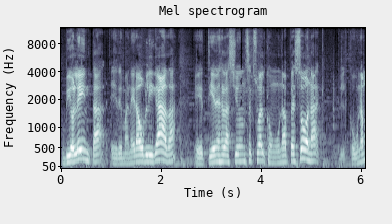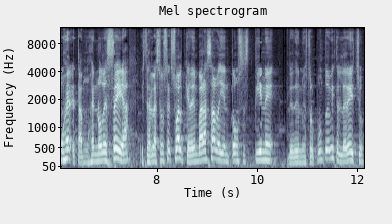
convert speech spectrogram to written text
violenta, de manera obligada, tiene relación sexual con una persona, con una mujer, esta mujer no desea esta relación sexual, queda embarazada y entonces tiene, desde nuestro punto de vista, el derecho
